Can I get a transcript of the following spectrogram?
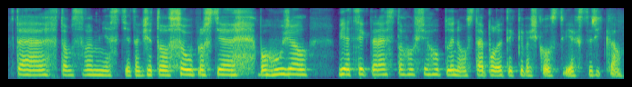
v, té, v tom svém městě. Takže to jsou prostě bohužel věci, které z toho všeho plynou, z té politiky ve školství, jak jste říkal.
